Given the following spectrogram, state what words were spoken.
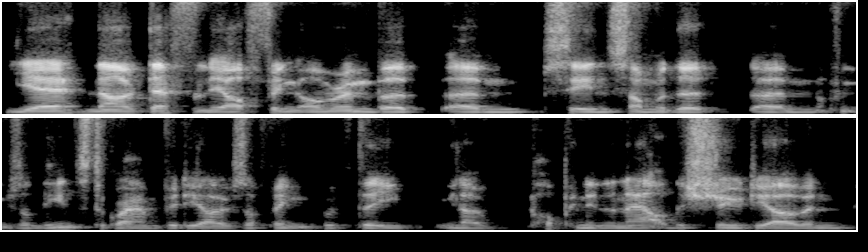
Yeah, no, definitely. I think I remember um, seeing some of the, um, I think it was on the Instagram videos. I think with the, you know, popping in and out of the studio, and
